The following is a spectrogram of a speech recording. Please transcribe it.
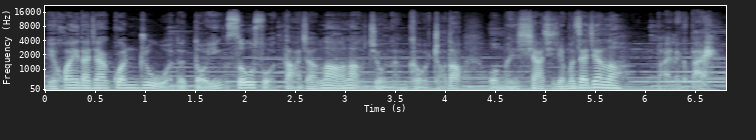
也欢迎大家关注我的抖音，搜索大江浪浪就能够找到。我们下期节目再见喽，拜了个拜。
